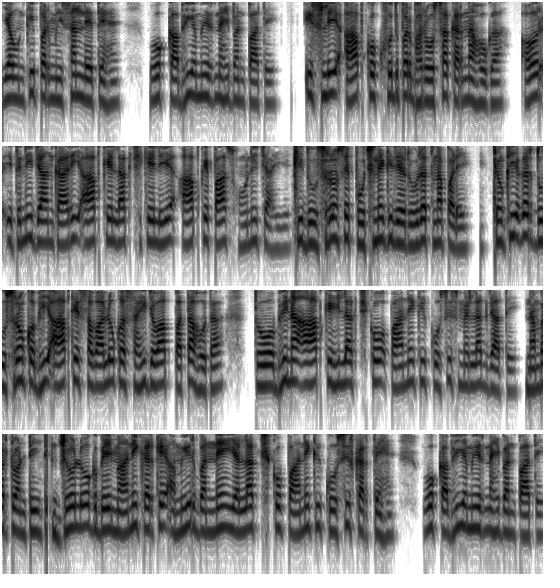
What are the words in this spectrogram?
या उनकी परमिशन लेते हैं, वो कभी अमीर नहीं बन पाते। इसलिए आपको खुद पर भरोसा करना होगा। और इतनी जानकारी आपके लक्ष्य के लिए आपके पास होनी चाहिए कि दूसरों से पूछने की ज़रूरत न पड़े। क्योंकि अगर दूसरों को भी आपके सवालों का सही जवाब पता होता तो वो भी ना आपके ही लक्ष्य को पाने की कोशिश में लग जाते। नंबर ट्वेंटी, जो लोग बेईमानी करके अमीर बनने या लक्ष्य को पाने की कोशिश करते हैं, वो कभी अमीर नहीं बन पाते।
